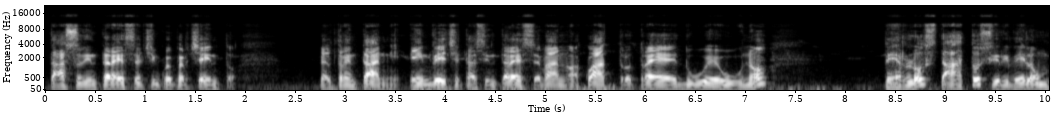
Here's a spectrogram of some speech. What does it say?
tasso di interesse è il 5%, per 30 anni e invece i tassi di interesse vanno a 4, 3, 2, 1, per lo Stato si rivela un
